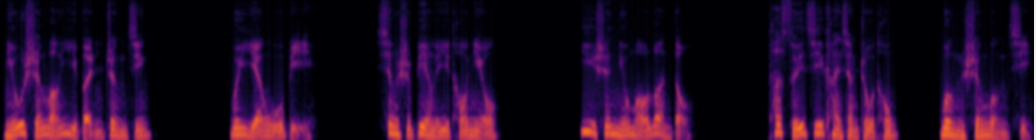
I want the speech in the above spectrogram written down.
牛神王一本正经，威严无比，像是变了一头牛，一身牛毛乱抖。他随即看向周通，瓮声瓮气：“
